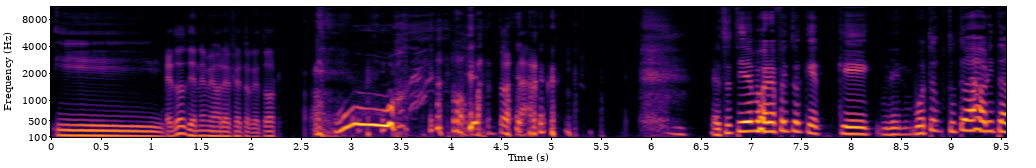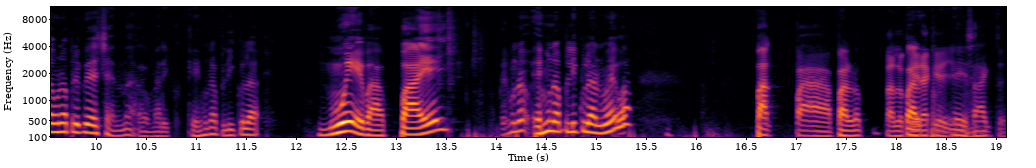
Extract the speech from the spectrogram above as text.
Y. Esto tiene mejor efecto que Thor. Uh, rato largo. Esto tiene mejor efecto que. que vos tú, tú te vas ahorita a una película de Charnado, marico. Que es una película nueva para él. Es una, es una película nueva para pa, pa lo, Para lo que pa- era aquello. ¿no? Exacto.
